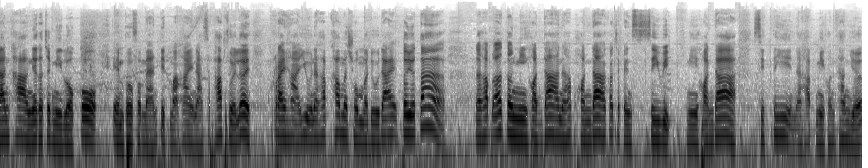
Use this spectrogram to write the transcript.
ด้านข้างเนี้ก็จะมีโลโก้ M Performance ติดมาให้นะ สภาพสวยเลย ใครหาอยู่นะครับ เข้ามาชมมาดูได้ Toyota นะครับแล้วตอนมี Honda นะครับ Honda ก็จะเป็น Civic มี Honda City นะครับ มีค่อนข้างเยอะ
